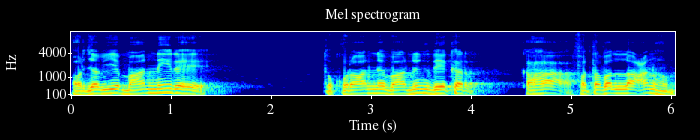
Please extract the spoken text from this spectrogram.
اور جب یہ مان نہیں رہے، تو قرآن نے وارننگ دے کر کہا فتح اللہ عنہم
